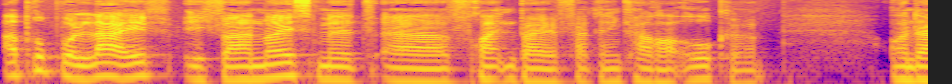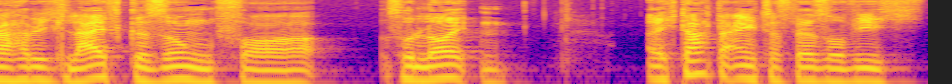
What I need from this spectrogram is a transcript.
Apropos live, ich war neues mit äh, Freunden bei fucking Karaoke. Und da habe ich live gesungen vor so Leuten. Ich dachte eigentlich, das wäre so, wie ich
